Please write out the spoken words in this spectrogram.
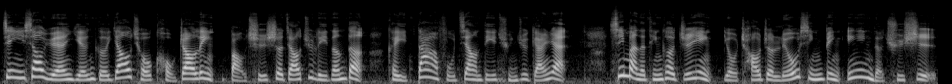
建议校园严格要求口罩令、保持社交距离等等，可以大幅降低群聚感染。新版的停课指引有朝着流行病阴影的趋势。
